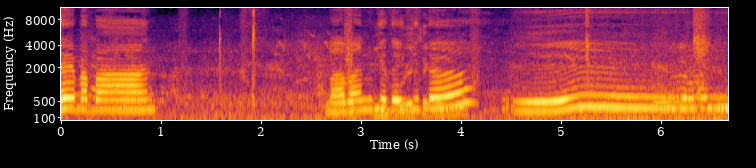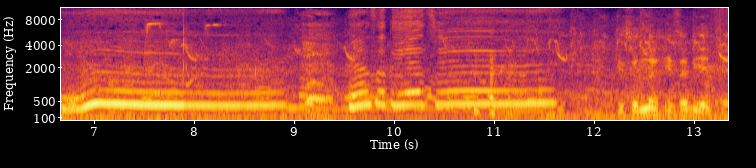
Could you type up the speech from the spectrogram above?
এ বাবান বাবানকে দেখি তো। হেসে দিয়েছে। কি সুন্দর হেসে দিয়েছে।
